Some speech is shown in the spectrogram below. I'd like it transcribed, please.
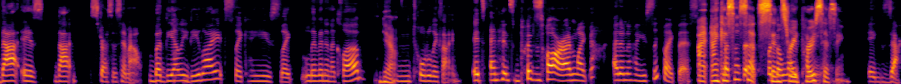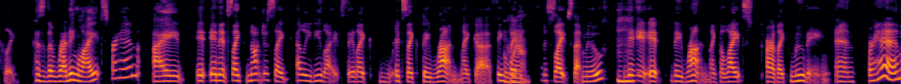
that is that stresses him out. But the LED lights, like he's like living in a club, Yeah. mm, totally fine. It's and it's bizarre. I'm like, I don't know how you sleep like this. I, I guess But that's the- that sensory light coming in. processing. Exactly. Because the running lights for him, I it and it's like not just like LED lights. They like it's like they run like uh think Oh, like wow. Christmas lights that move. Mhm. They it they run like the lights are like moving. And for him,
